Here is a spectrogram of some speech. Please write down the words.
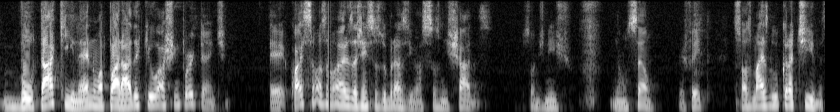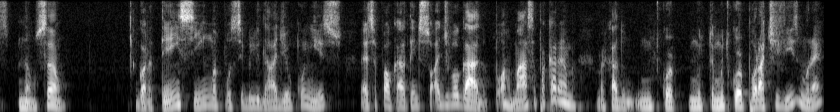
voltar aqui, né, numa parada que eu acho importante. É, quais são as maiores agências do Brasil? Elas são nichadas? São de nicho? Não são. Perfeito? São as mais lucrativas? Não são. Agora, tem sim uma possibilidade, eu conheço. Né? Você fala, o cara tem só advogado. Porra, massa pra caramba. Mercado muito, cor, muito, muito corporativismo, né?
